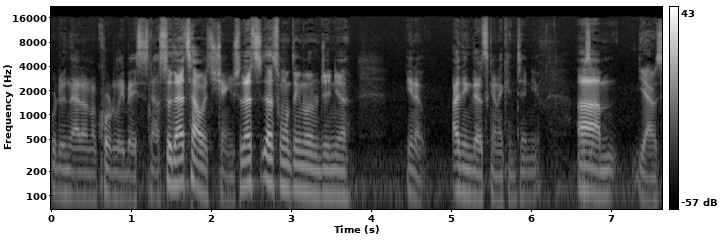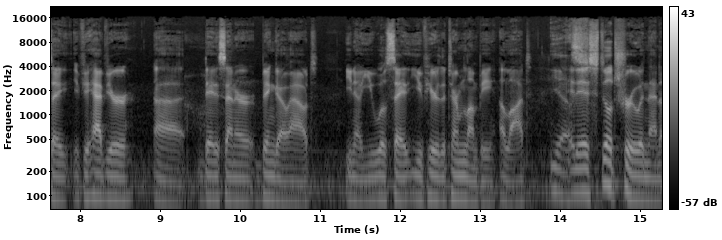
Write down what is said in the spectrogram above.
We're doing that on a quarterly basis now. So that's how it's changed. So that's that's one thing northern virginia you know i think that's going to continue um, yeah, I would say if you have your uh, data center bingo out, you know, you will say you hear the term lumpy a lot. Yes. it is still true in that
